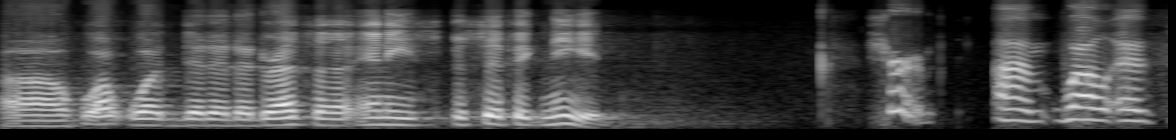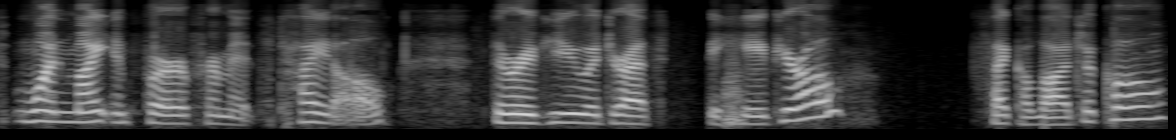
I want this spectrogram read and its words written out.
uh, what, what, did it address uh, any specific need? Sure. Um, well, as one might infer from its title, the review addressed behavioral, psychological,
